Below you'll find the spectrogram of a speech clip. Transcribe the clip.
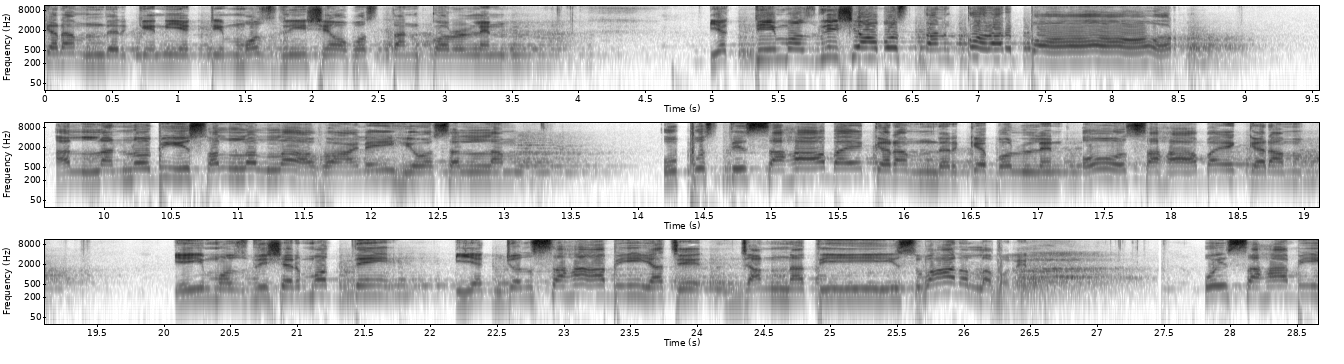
কেরামদেরকে নিয়ে একটি মজলিসে অবস্থান করলেন। একটি মজলিসে অবস্থান করার পর আল্লাহ নবী সাল্লাল্লাহু আলাইহি ওয়াসাল্লাম উপস্থিত সাহাবায় কেরামদেরকে বললেন, ও সাহাবায় কেরাম, এই মজলিসের মধ্যে একজন সাহাবি আছে জান্নাতি। সুবহানাল্লাহ বলেন। ওই সাহাবি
